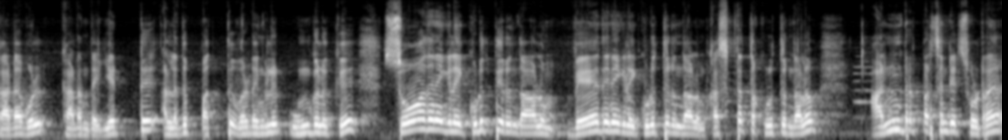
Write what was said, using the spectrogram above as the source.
கடவுள் கடந்த எட்டு அல்லது பத்து வருடங்களில் உங்களுக்கு சோதனைகளை கொடுத்திருந்தாலும் வேதனைகளை கொடுத்திருந்தாலும் கஷ்டத்தை கொடுத்திருந்தாலும் ஹண்ட்ரட் பர்சன்டேஜ் சொல்கிறேன்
